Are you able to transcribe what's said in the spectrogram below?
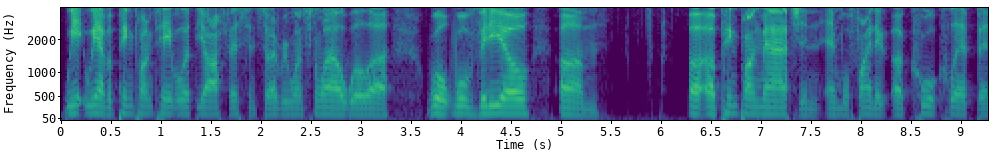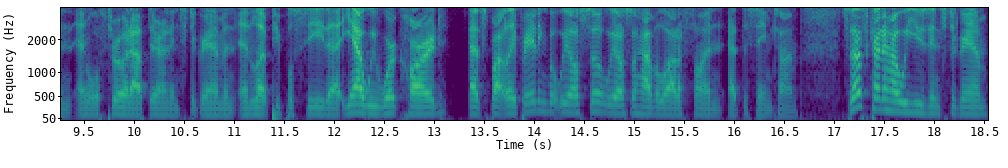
we we have a ping pong table at the office and so every once in a while we'll uh we'll we'll video um a, a ping pong match and and we'll find a, a cool clip and and we'll throw it out there on Instagram and and let people see that yeah we work hard at Spotlight Branding, but we also we also have a lot of fun at the same time. So that's kind of how we use Instagram.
